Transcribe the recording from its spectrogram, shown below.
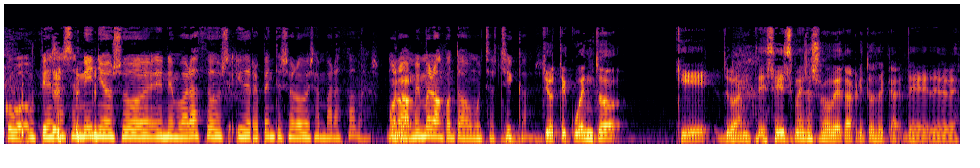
Como piensas en niños o en embarazos y de repente solo ves embarazadas. Bueno, Bueno, a mí me lo han contado muchas chicas. Yo te cuento que durante seis meses solo veo carritos de, ca- de- de bebé.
